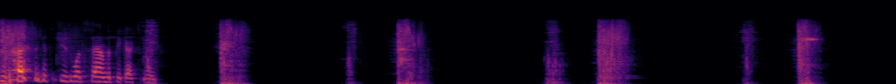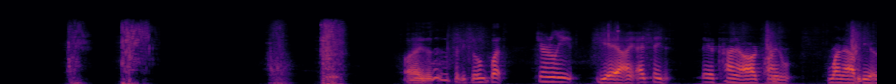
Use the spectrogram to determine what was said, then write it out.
You actually get to choose what sound the pickaxe makes. Alright, this is pretty cool, but generally, yeah, I, I'd say they kind of are trying to run out of ideas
